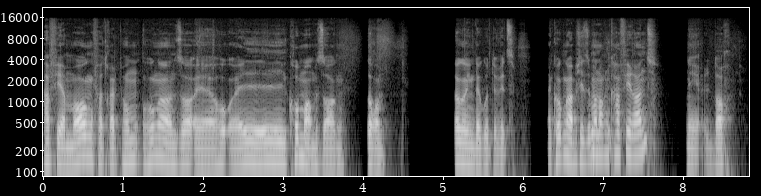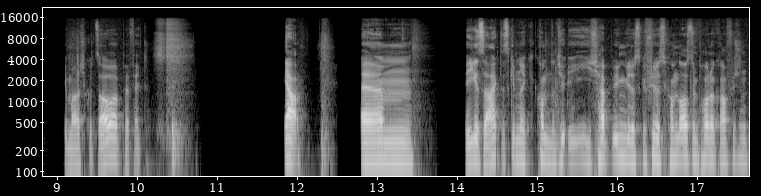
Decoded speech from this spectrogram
Kaffee am Morgen vertreibt hum Hunger und so, äh, äh, Kummer am Sorgen. So rum. So ging der gute Witz. Dann gucken, habe ich jetzt immer noch einen Kaffeerand? Nee, doch. Den mache ich kurz sauber. Perfekt. Ja. Ähm, wie gesagt, es gibt, kommt natürlich, ich habe irgendwie das Gefühl, es kommt aus dem pornografischen.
